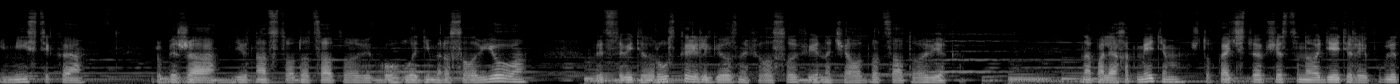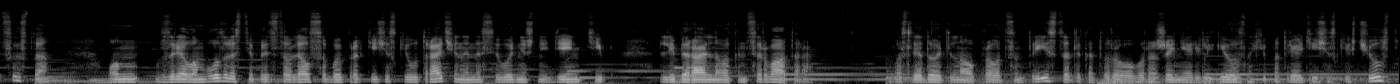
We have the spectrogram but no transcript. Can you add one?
и мистика рубежа 19-20 веков Владимира Соловьева, представитель русской религиозной философии начала 20 века. На полях отметим, что в качестве общественного деятеля и публициста он в зрелом возрасте представлял собой практически утраченный на сегодняшний день тип либерального консерватора – последовательного правоцентриста, для которого выражение религиозных и патриотических чувств,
